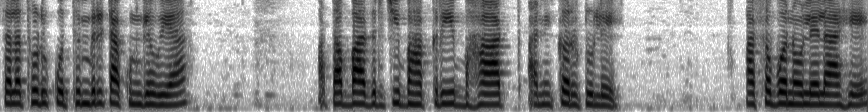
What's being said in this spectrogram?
चला थोडी कोथिंबीर टाकून घेऊया. आता बाजरीची भाकरी भात आणि करटुले. असं बनवलेलं आहे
